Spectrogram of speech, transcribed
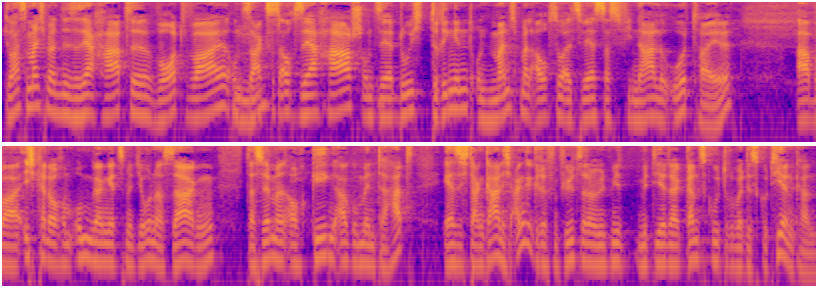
du hast manchmal eine sehr harte Wortwahl und sagst es auch sehr harsh und sehr durchdringend und manchmal auch so, als wäre es das finale Urteil. Aber ich kann auch im Umgang jetzt mit Jonas sagen, dass wenn man auch Gegenargumente hat, er sich dann gar nicht angegriffen fühlt, sondern mit mir, mit dir da ganz gut drüber diskutieren kann.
